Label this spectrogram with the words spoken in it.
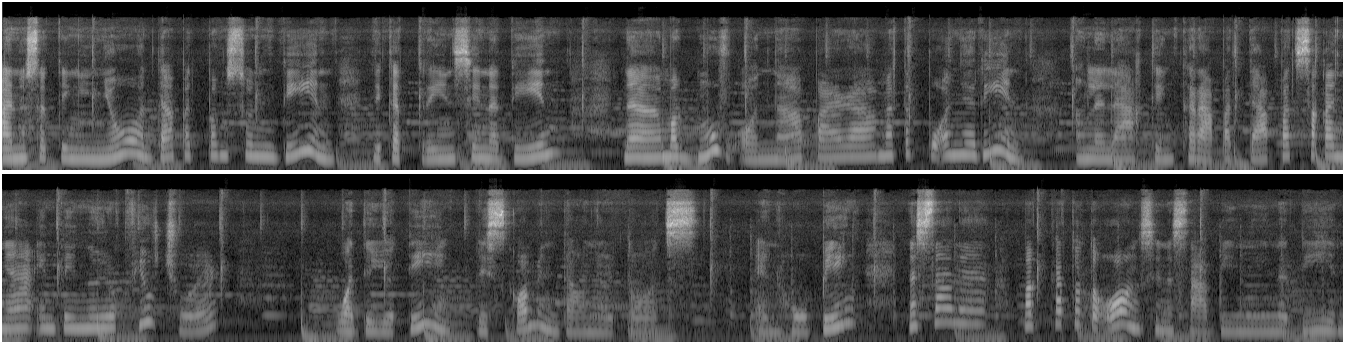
Ano sa tingin nyo dapat pang sundin ni Catherine si Nadine na mag-move on na para matagpuan niya rin ang lalaking karapat dapat sa kanya in the near future? What do you think? Please comment down your thoughts. And hoping na sana magkatotoo ang sinasabi ni Nadine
